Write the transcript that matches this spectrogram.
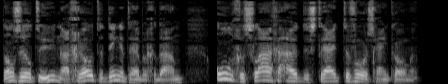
Dan zult u, na grote dingen te hebben gedaan, ongeslagen uit de strijd tevoorschijn komen.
